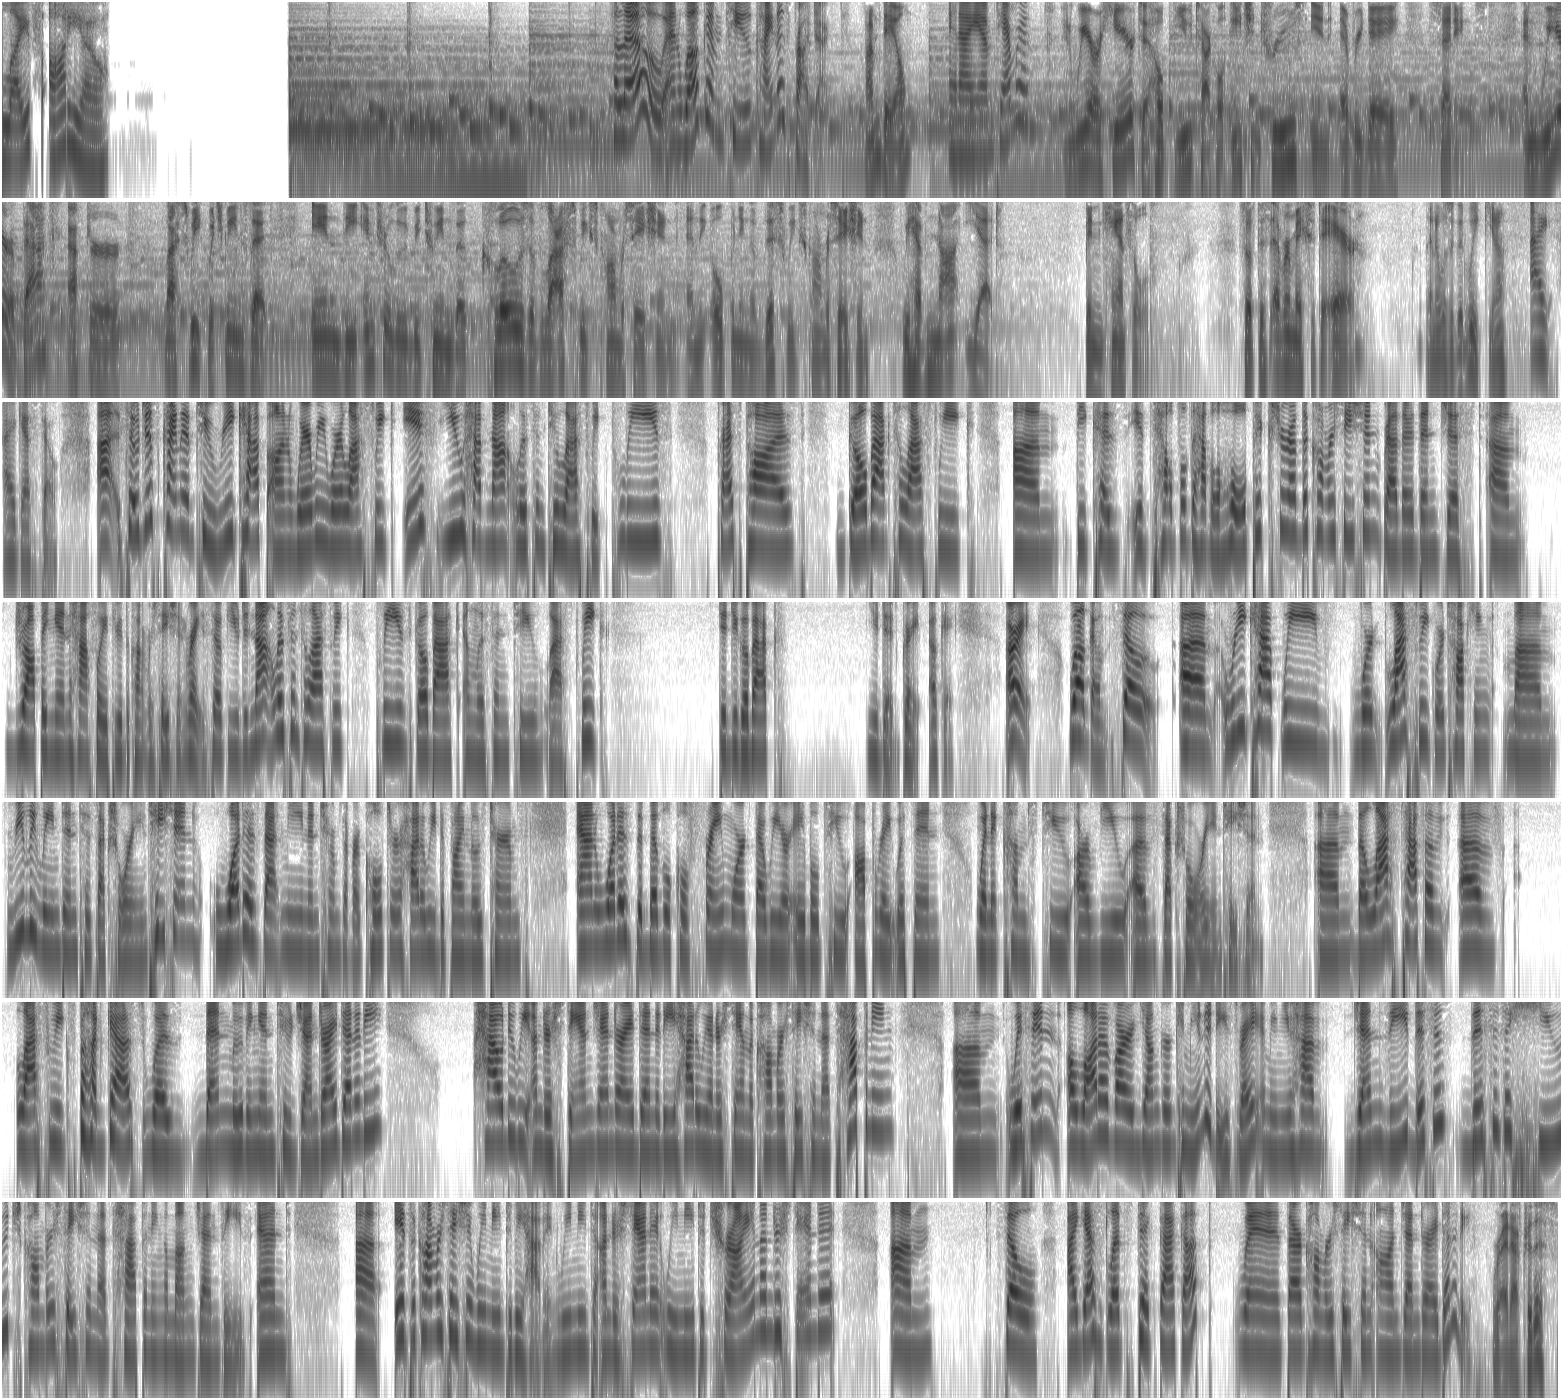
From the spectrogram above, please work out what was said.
Life Audio. Hello, and welcome to Kainos Project. I'm Dale, And I am Tamara. and we are here to help you tackle ancient truths in everyday settings. And we are back after last week, which means that in the interlude between the close of last week's conversation and the opening of this week's conversation, we have not yet been canceled. So if this ever makes it to air, then it was a good week, you know? I, I guess so. Uh, so, just kind of to recap on where we were last week, if you have not listened to last week, please press pause, go back to last week, um, because it's helpful to have a whole picture of the conversation rather than just um, dropping in halfway through the conversation. Right. So, if you did not listen to last week, please go back and listen to last week. Did you go back? You did. Great. Okay. All right. Welcome. So, um, recap. We've we're last week we're talking um, really leaned into sexual orientation. What does that mean in terms of our culture? How do we define those terms? And what is the biblical framework that we are able to operate within when it comes to our view of sexual orientation? Um, the last half of of last week's podcast was then moving into gender identity how do we understand gender identity? How do we understand the conversation that's happening um, within a lot of our younger communities? Right? I mean, you have Gen Z. This is this is a huge conversation that's happening among Gen Zs, and uh, it's a conversation we need to be having. We need to understand it. We need to try and understand it. Um, so, I guess let's pick back up with our conversation on gender identity. Right after this.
